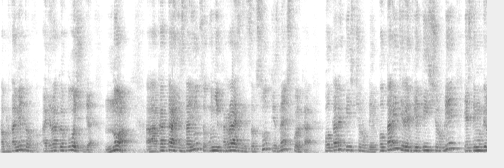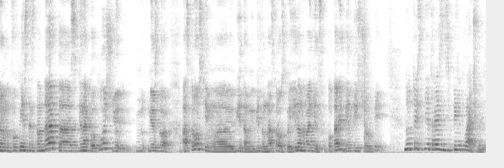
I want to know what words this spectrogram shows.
апартаментов одинаковой площади. Но а, когда они сдаются, у них разница в сутки, знаешь сколько? Полторы тысячи рублей. Полторы-две тысячи рублей, если мы берем двухместный стандарт а, с одинаковой площадью между Островским э, видом и видом на Островскую и на Новодинскую. Полторы-две тысячи рублей. Ну, то есть нет разницы переплачивать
